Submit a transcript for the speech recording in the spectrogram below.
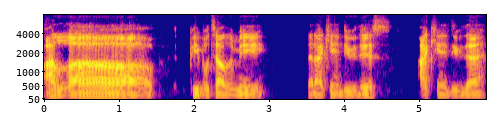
I love people telling me that I can't do this, I can't do that.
